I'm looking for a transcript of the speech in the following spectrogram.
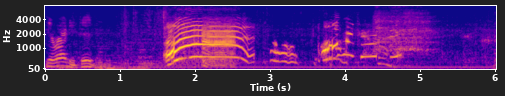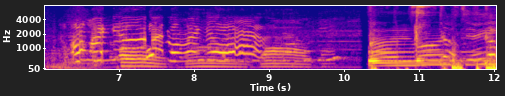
You're right, he did. Ah! Oh, oh my god. Oh my god. Oh. Oh my god. Wow. How that shit goes.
